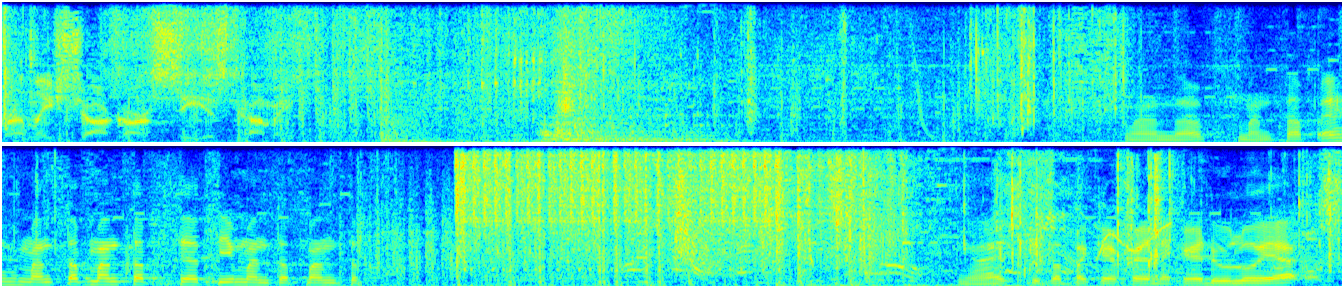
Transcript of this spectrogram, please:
Friendly Shock RC is coming. mantap, mantap. Eh, mantap, mantap. Hati, mantap, mantap. Nice, kita pakai fennec dulu ya. Almost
